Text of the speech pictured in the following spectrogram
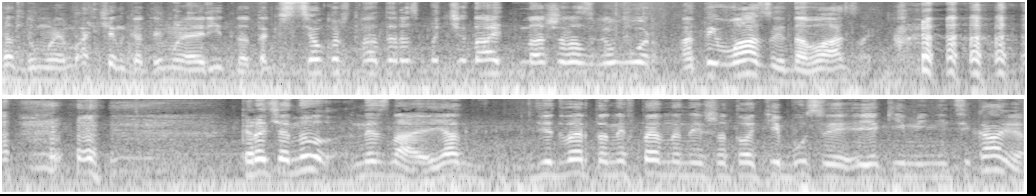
Я думаю, матінка, ти моя рідна, так з цього ж треба розпочинати наш розговор. А ти вази да вази. Коротше, ну не знаю. Я відверто не впевнений, що то ті буси, які мені цікаві.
